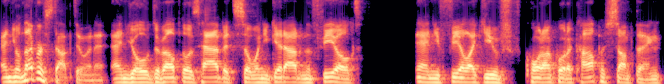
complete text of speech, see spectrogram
and you'll never stop doing it, and you'll develop those habits. So when you get out in the field and you feel like you've quote unquote accomplished something,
